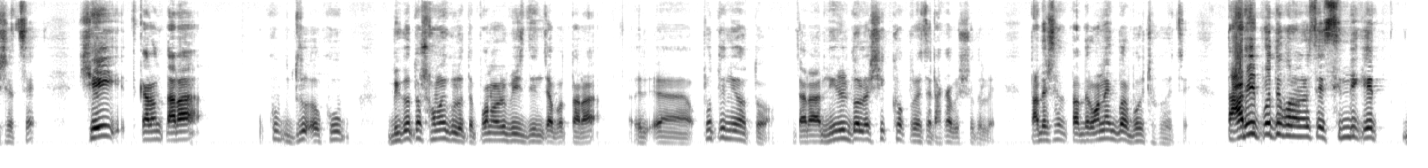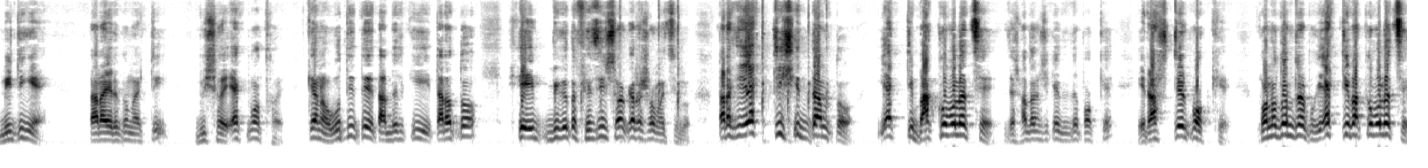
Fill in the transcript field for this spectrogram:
এসেছে। সেই কারণ তারা খুব খুব বিগত সময়গুলোতে পনেরো বিশ দিন যাবত তারা প্রতিনিয়ত যারা নীল দলের শিক্ষক রয়েছে ঢাকা বিশ্ববিদ্যালয়ে, তাদের সাথে তাদের অনেকবার বৈঠক হয়েছে। তারই প্রতিফলন হয়েছে সিন্ডিকেট মিটিংয়ে তারা এরকম একটি বিষয় একমত হয়। কেন? অতীতে তাদের কি তারা তো এই বিগত ফেসিস সরকারের সময় ছিল। তারা কি একটি সিদ্ধান্ত একটি বাক্য বলেছে যে সাধারণ শিক্ষার্থীদের পক্ষে এই রাষ্ট্রের পক্ষে গণতন্ত্রের পক্ষে একটি বাক্য বলেছে?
